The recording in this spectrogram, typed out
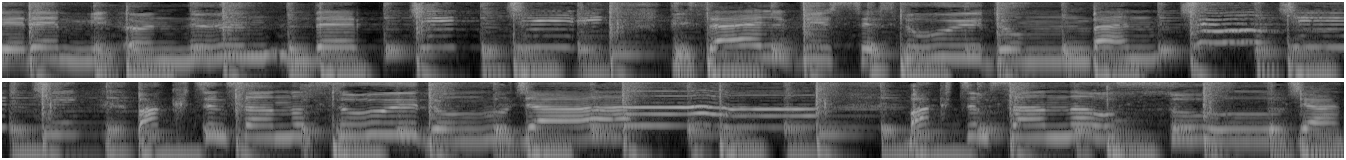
evinin önünde. Güzel bir ses duydum ben. Baktım sana usulca Baktım sana usulca.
